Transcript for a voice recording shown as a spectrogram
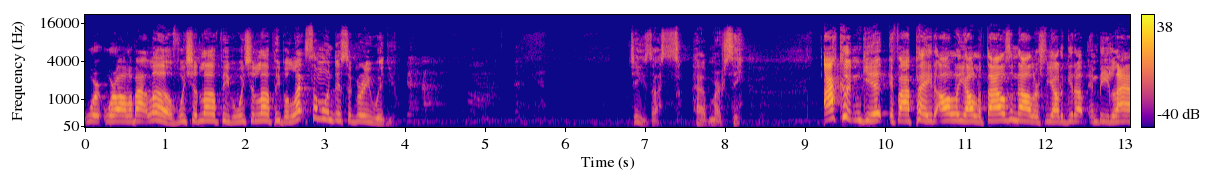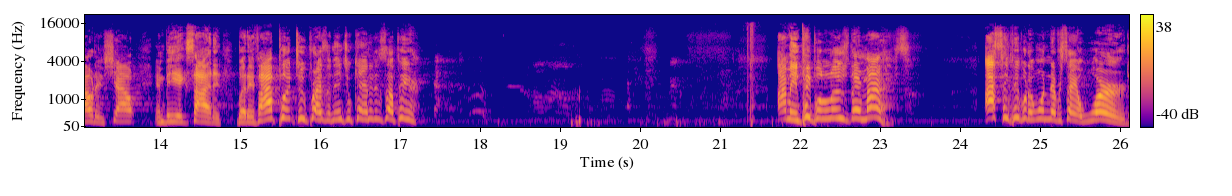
we're, we're all about love. We should love people. We should love people. Let someone disagree with you. Jesus, have mercy. I couldn't get if I paid all of y'all a thousand dollars for y'all to get up and be loud and shout and be excited. But if I put two presidential candidates up here, I mean, people lose their minds. I see people that wouldn't never say a word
